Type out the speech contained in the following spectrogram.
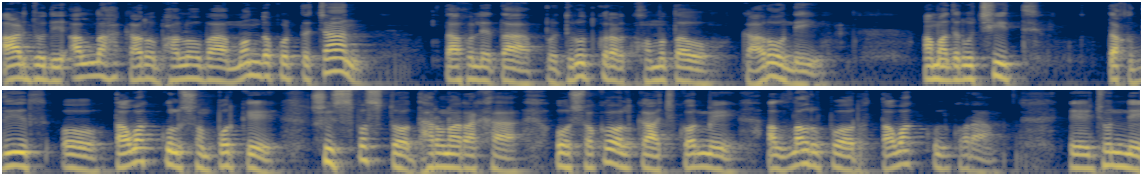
আর যদি আল্লাহ কারও ভালো বা মন্দ করতে চান তাহলে তা প্রতিরোধ করার ক্ষমতাও কারও নেই। আমাদের উচিত তাকদির ও তাওয়াক্কুল সম্পর্কে সুস্পষ্ট ধারণা রাখা ও সকল কাজকর্মে আল্লাহর উপর তাওয়াক্কুল করা। এই জন্যে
